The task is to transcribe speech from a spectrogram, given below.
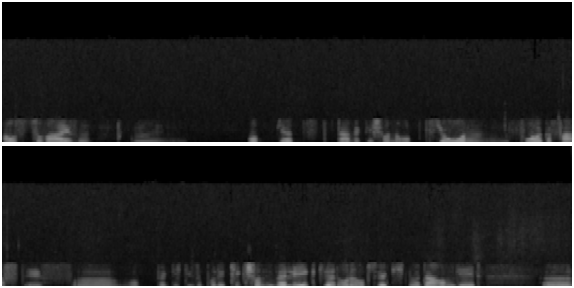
auszuweisen. Ähm, ob jetzt da wirklich schon eine Option vorgefasst ist, äh, ob wirklich diese Politik schon überlegt wird oder ob es wirklich nur darum geht, äh,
